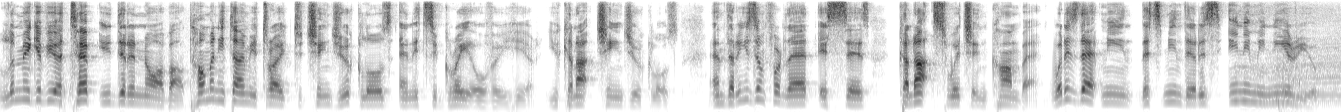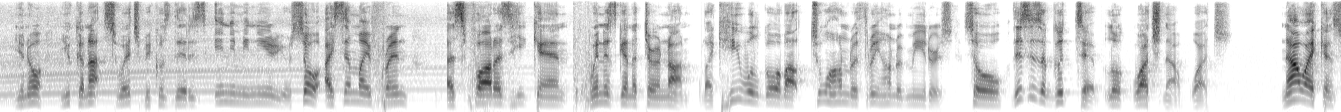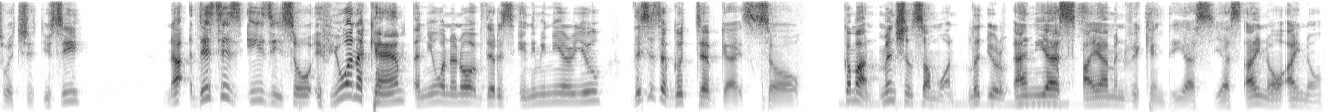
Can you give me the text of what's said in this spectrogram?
let me give you a tip you didn't know about. How many times you tried to change your clothes and it's a gray over here? You cannot change your clothes. And the reason for that is says cannot switch in combat. What does that mean? This means there is enemy near you. You know, you cannot switch because there is enemy near you. So I send my friend as far as he can when it's gonna turn on like he will go about 200 300 meters so this is a good tip look watch now watch now i can switch it you see now this is easy. So if you want to camp and you want to know if there is enemy near you this is a good tip guys. So come on mention someone. Let your and yes i am in Vikendi yes yes i know i know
